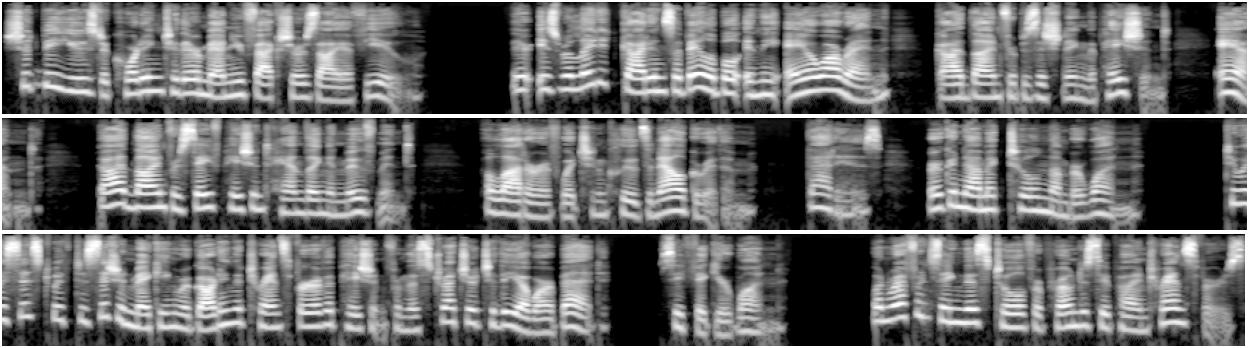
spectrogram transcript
should be used according to their manufacturer's IFU. There is related guidance available in the AORN, Guideline for Positioning the Patient, and Guideline for Safe Patient Handling and Movement, the latter of which includes an algorithm, that is, ergonomic tool number one, to assist with decision making regarding the transfer of a patient from the stretcher to the OR bed. See Figure 1. When referencing this tool for prone to supine transfers,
